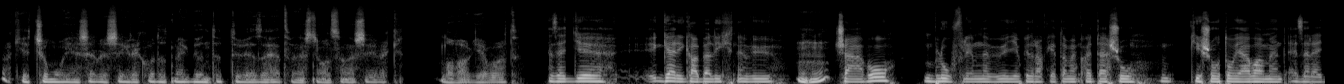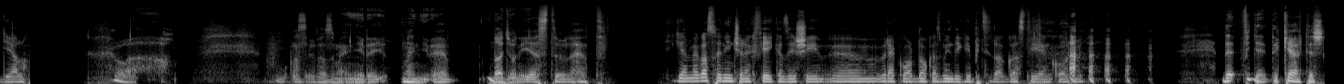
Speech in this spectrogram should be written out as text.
aki egy csomó ilyen sebességrekordot megdöntött, ő ez a 70-es, 80-as évek lovagja volt. Ez egy Gary Gabelich nevű uh Mhm. -huh. csávó, Blue Flame nevű egyébként rakéta meghajtású kis autójával ment 1001 -jel. Wow. Hú, azért az mennyire, mennyire nagyon ijesztő lehet. Igen, meg az, hogy nincsenek fékezési ö, rekordok, az mindig egy picit aggaszt ilyenkor. Hogy... de figyelj, de keltes,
